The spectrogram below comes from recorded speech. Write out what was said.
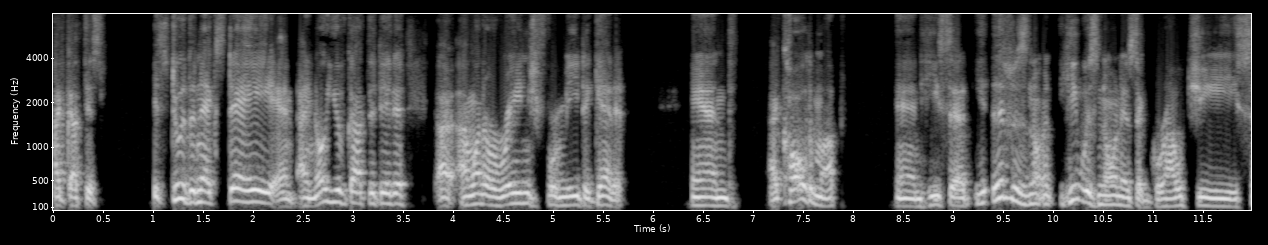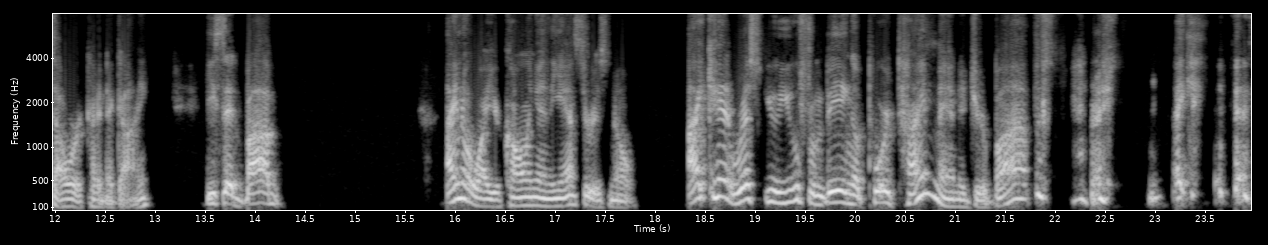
I've got this, it's due the next day and I know you've got the data. I, I want to arrange for me to get it. And I called him up and he said, this was known, he was known as a grouchy, sour kind of guy. He said, Bob, I know why you're calling. And the answer is no. I can't rescue you from being a poor time manager, Bob. right? Like,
